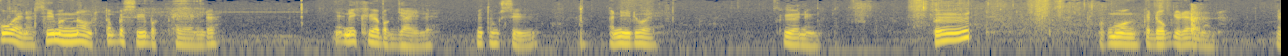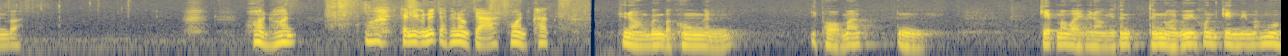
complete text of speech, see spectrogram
กล้วยนะซื้อเมืองนอกต้องไปซื้อบักแพงเด้อเนี่ยนี่เครือบักใหญ่เลย ไม่ต้องซื้ออันนี้ด้วย เครือหนึ่งปื๊ดบักม่วงกระดกอยู่ได้แล้วนั่นเห็นปะ ห่อนห่อนโอ้ยแค่นี้ก็นึกใจพี่น้องจ๋าห่อนคัก พี่น้องเบิ่งบักฮงเงินอีพอมากอืมเก็บมาไว้พี่น้องอยู่ทั้งทั้งหน่วยไม่มีคนกินมีมะม่วง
